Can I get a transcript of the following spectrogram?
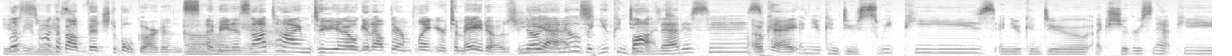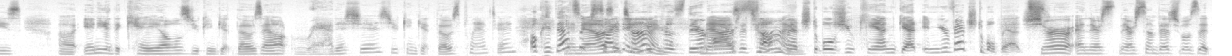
You'll Let's be talk about vegetable gardens. I Oh, mean, it's not time to, you know, get out there and plant your tomatoes No, yet. no, no. But you can do But- lettuces. Okay. And you can do sweet peas, and you can do like sugar snap peas. Uh, any of the kales, you can get those out. Radishes, you can get those planted. Okay, that's the exciting time. because there Now's are the some vegetables you can get in your vegetable beds. Sure, and there's there's some vegetables that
